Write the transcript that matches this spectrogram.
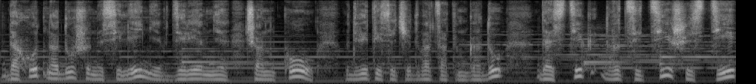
доход на душу населения в деревне Чанкоу в 2020 году достиг 26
